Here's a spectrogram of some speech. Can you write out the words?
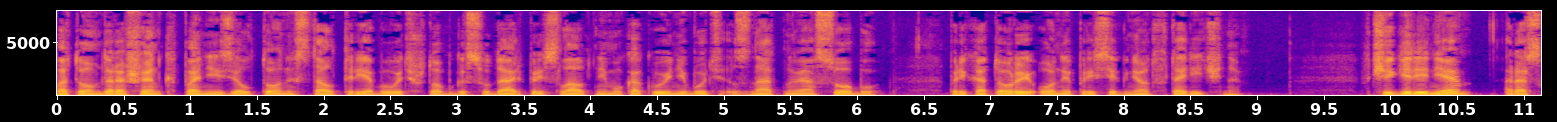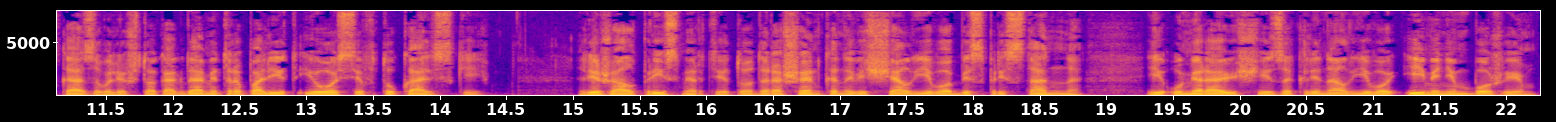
Потом Дорошенко понизил тон и стал требовать, чтобы государь прислал к нему какую-нибудь знатную особу, при которой он и присягнет вторично. В Чигирине рассказывали, что когда митрополит Иосиф Тукальский лежал при смерти, то Дорошенко навещал его беспрестанно, и умирающий заклинал его именем Божиим,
